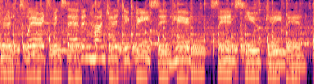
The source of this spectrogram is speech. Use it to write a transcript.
Could swear it's been 700 degrees in here since you came in.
